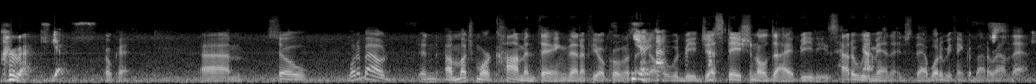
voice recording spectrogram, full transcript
Correct, yes. Okay. Um, so, what about an, a much more common thing than a pheochromocytoma yeah. would be gestational diabetes? How do we yeah. manage that? What do we think about around that?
